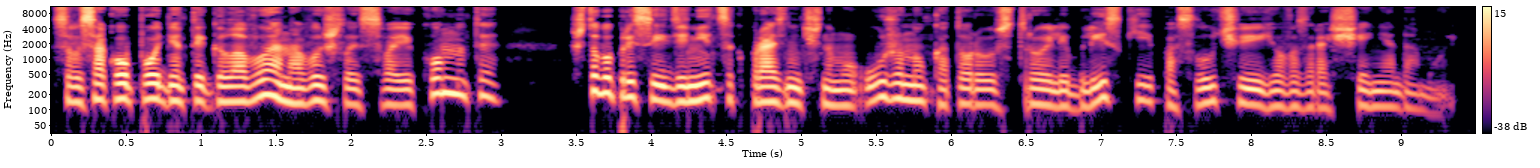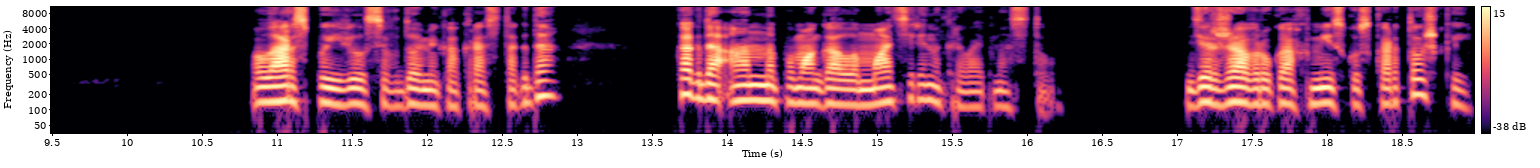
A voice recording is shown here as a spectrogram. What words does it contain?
С высоко поднятой головой она вышла из своей комнаты, чтобы присоединиться к праздничному ужину, который устроили близкие по случаю ее возвращения домой. Ларс появился в доме как раз тогда, когда Анна помогала матери накрывать на стол. Держа в руках миску с картошкой,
